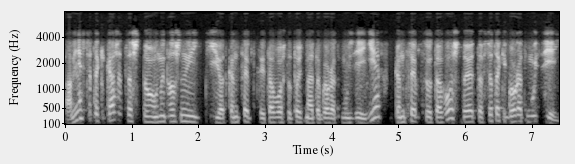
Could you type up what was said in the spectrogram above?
А мне все-таки кажется, что мы должны идти от концепции того, что точно это город музеев, к концепцию того, что это все-таки город-музей.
